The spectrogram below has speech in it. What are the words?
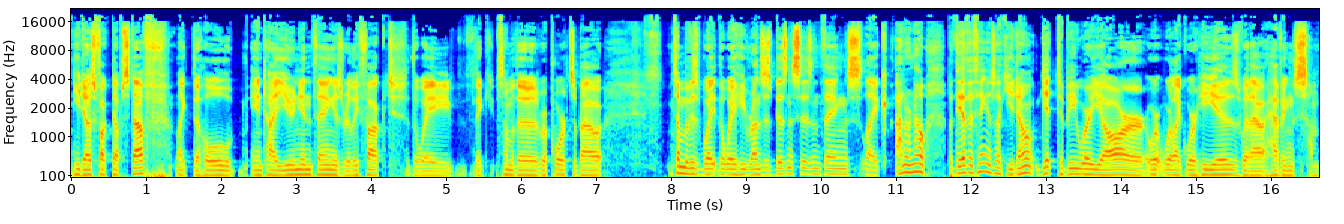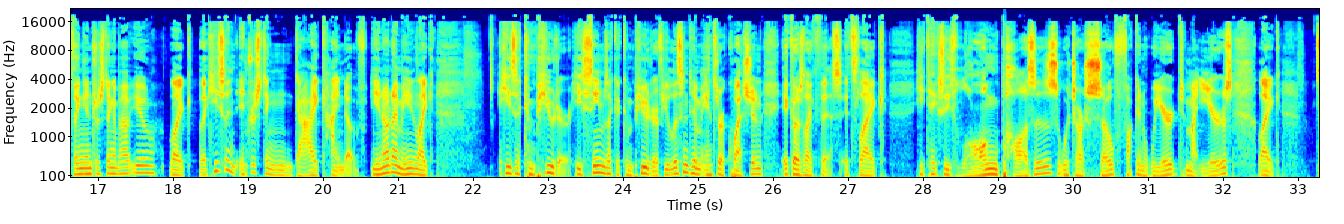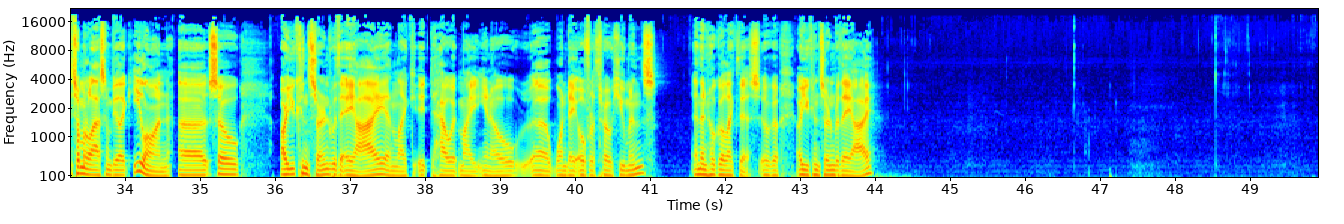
he does fucked up stuff. Like the whole anti-union thing is really fucked. The way like some of the reports about some of his way the way he runs his businesses and things like i don't know. But the other thing is like you don't get to be where you are or, or like where he is without having something interesting about you. Like like he's an interesting guy kind of. You know what i mean? Like he's a computer. He seems like a computer. If you listen to him answer a question it goes like this. It's like he takes these long pauses, which are so fucking weird to my ears. Like, someone will ask him, be like, Elon, uh, so are you concerned with AI and like it, how it might, you know, uh, one day overthrow humans? And then he'll go like this. He'll go, Are you concerned with AI?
